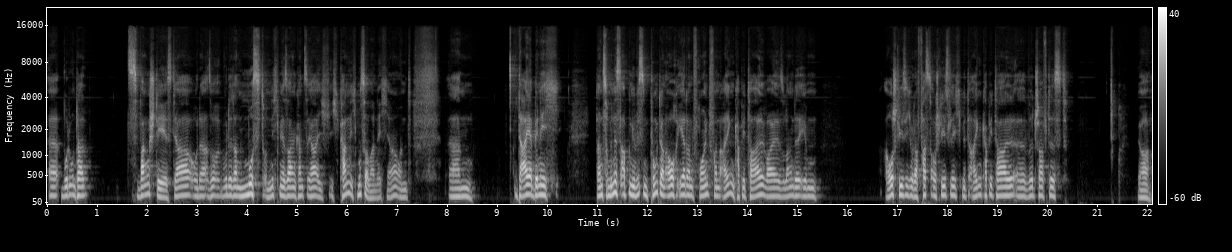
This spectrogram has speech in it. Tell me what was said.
äh, wo du unter Zwang stehst, ja, oder also wo du dann musst und nicht mehr sagen kannst, ja, ich, ich kann, ich muss aber nicht, ja. Und ähm, daher bin ich dann zumindest ab einem gewissen Punkt dann auch eher dann Freund von Eigenkapital, weil solange du eben ausschließlich oder fast ausschließlich mit Eigenkapital äh, wirtschaftest, ja,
